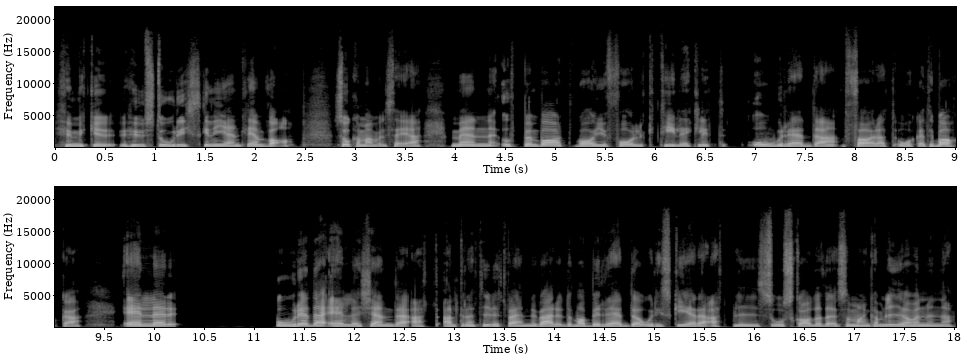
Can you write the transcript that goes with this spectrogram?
hur, mycket, hur stor risken egentligen var. Så kan man väl säga. Men uppenbart var ju folk tillräckligt orädda för att åka tillbaka. Eller orädda eller kände att alternativet var ännu värre. De var beredda att riskera att bli så skadade som man kan bli av en mina.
